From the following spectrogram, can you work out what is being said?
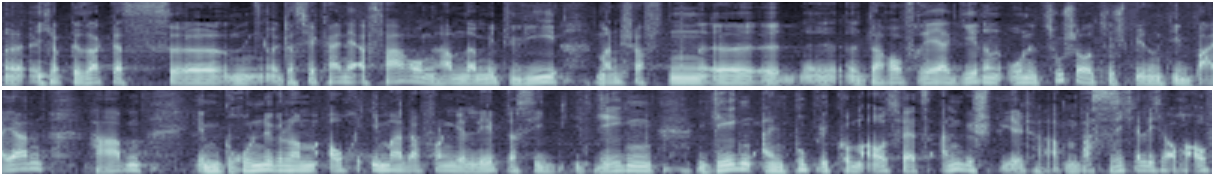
äh, ich habe gesagt, dass äh, dass wir keine Erfahrung haben damit, wie Mannschaften äh, äh, darauf reagieren, ohne Zuschauer zu spielen. Und die Bayern haben im Grunde genommen auch immer davon gelebt, dass sie gegen gegen ein Publikum auswärts angespielt haben, was sicherlich auch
